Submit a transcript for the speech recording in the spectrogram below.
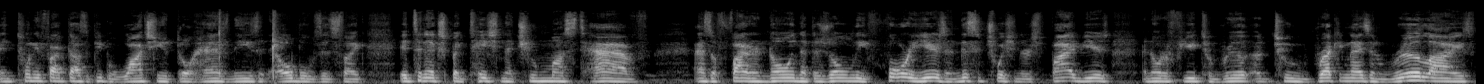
and 25,000 people watching you throw hands, knees, and elbows. It's like, it's an expectation that you must have as a fighter, knowing that there's only four years in this situation, there's five years in order for you to real uh, to recognize and realize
